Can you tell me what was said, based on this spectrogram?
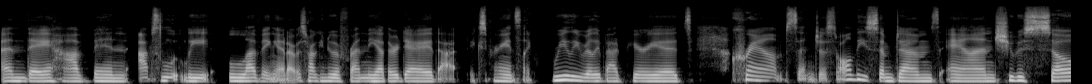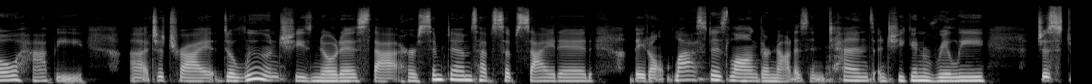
And they have been absolutely loving it. I was talking to a friend the other day that experienced like really, really bad periods, cramps, and just all these symptoms. And she was so happy uh, to try Daloon. She's noticed that her symptoms have subsided. They don't last as long, they're not as intense, and she can really just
